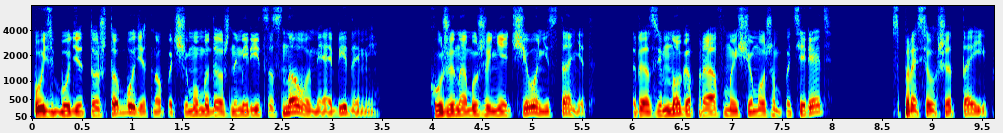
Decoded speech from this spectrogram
«Пусть будет то, что будет, но почему мы должны мириться с новыми обидами? Хуже нам уже ни от чего не станет. Разве много прав мы еще можем потерять?» — спросил Шет Таиб.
